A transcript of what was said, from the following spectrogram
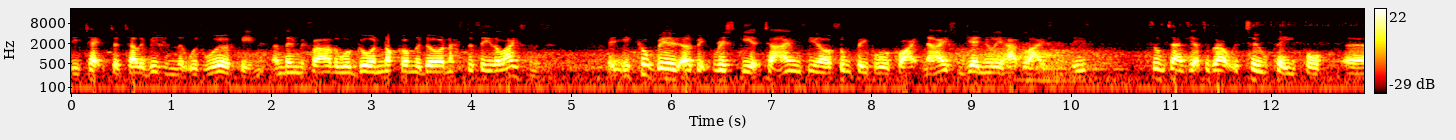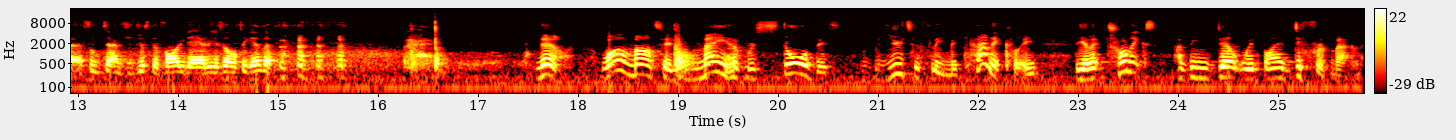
detect a television that was working, and then my father would go and knock on the door and ask to see the license. It, could be a bit risky at times, you know, some people were quite nice and generally had licenses. Sometimes you had to go out with two people, uh, sometimes you just avoid areas altogether. Now, while Martin may have restored this beautifully mechanically, the electronics have been dealt with by a different man.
